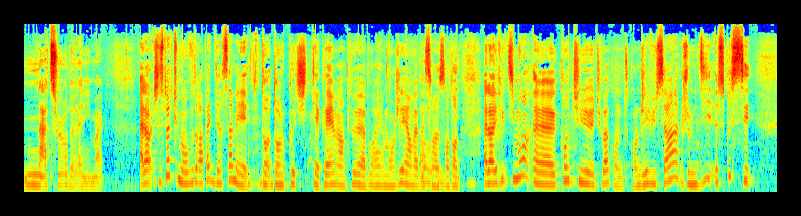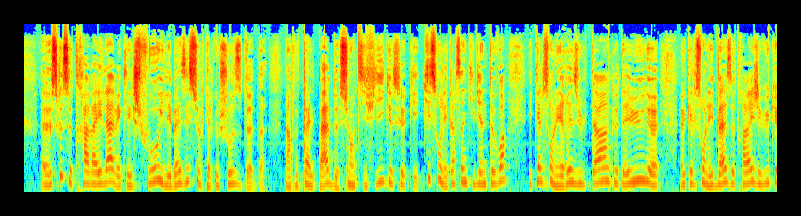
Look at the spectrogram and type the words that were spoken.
nature de l'animal. Alors, j'espère que tu m'en voudras pas de dire ça, mais dans, le coaching, il y a quand même un peu à boire et à manger, hein, on va pas oh, s'entendre. Alors, effectivement, euh, quand tu, tu vois, quand, quand j'ai vu ça, je me dis, est-ce que c'est. Euh, est-ce que ce travail-là avec les chevaux, il est basé sur quelque chose d'un peu palpable, de scientifique? Que, Qui sont les personnes qui viennent te voir et quels sont les résultats que tu as eus euh, Quelles sont les bases de travail? J'ai vu que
